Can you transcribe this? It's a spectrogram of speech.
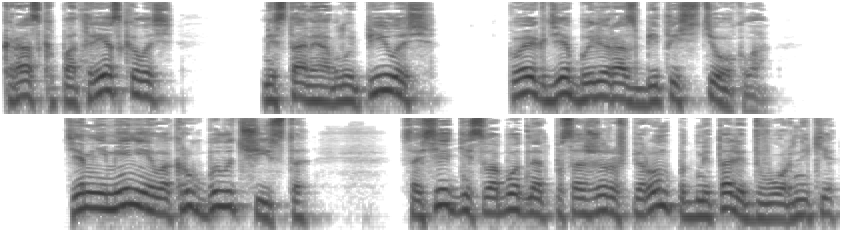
Краска потрескалась, местами облупилась, кое-где были разбиты стекла. Тем не менее, вокруг было чисто. Соседний, свободный от пассажиров перрон, подметали дворники,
